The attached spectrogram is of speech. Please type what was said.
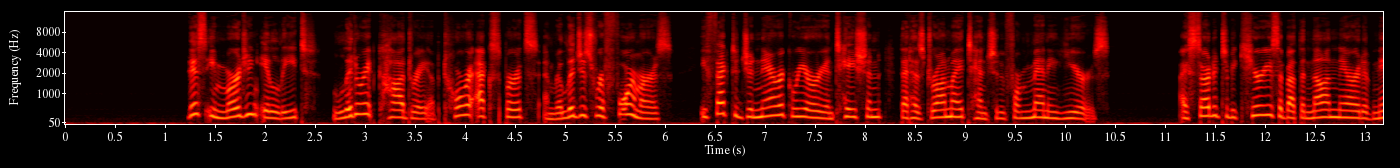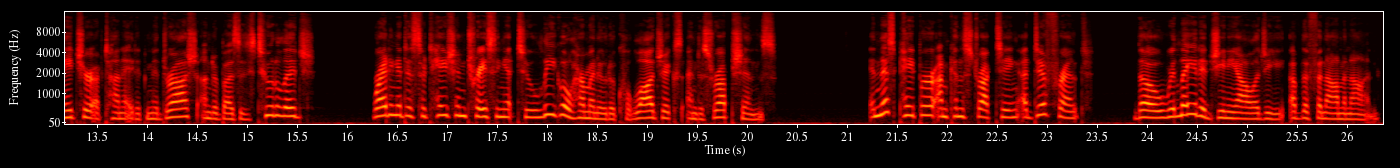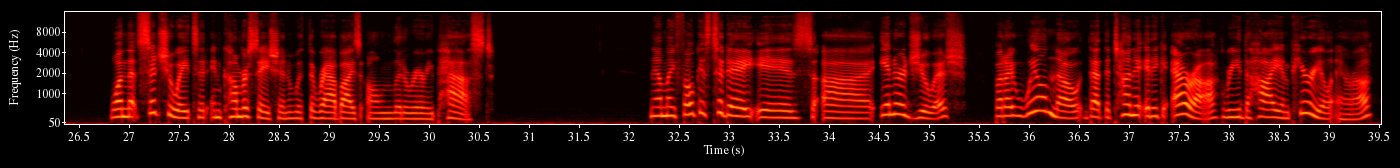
This emerging elite, literate cadre of Torah experts and religious reformers effect a generic reorientation that has drawn my attention for many years. I started to be curious about the non narrative nature of Tannaitic Midrash under Buzzy's tutelage, writing a dissertation tracing it to legal hermeneutical logics and disruptions. In this paper, I'm constructing a different, though related genealogy of the phenomenon, one that situates it in conversation with the rabbi's own literary past. Now, my focus today is uh, inner Jewish, but I will note that the Tannaitic era, read the High Imperial era,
